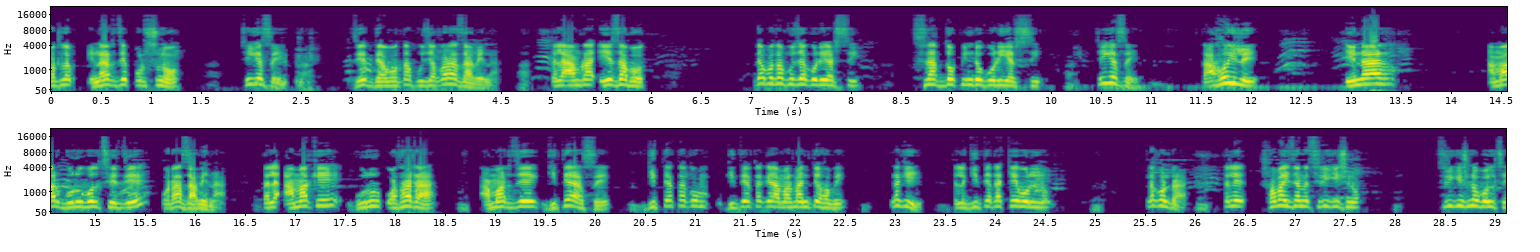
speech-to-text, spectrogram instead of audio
मतलब এনার যে প্রশ্ন ঠিক আছে যে দেবতা পূজা করা যাবে না হ্যাঁ। তাহলে আমরা এ যাবত দেবতা পূজা করি আসছি শ্রাদ্ধ পিণ্ড করি আসছি। হ্যাঁ। ঠিক আছে? তাহলে এনার আমার গুরু বলছে যে করা যাবে না। তাহলে আমাকে গুরুর কথাটা আমার যে গীতে আছে গীতাটাকে গীতাটাকে আমার মানতে হবে নাকি? তাহলে গীতাটা কে বলল? না কোনটা? তাহলে সবাই জানে শ্রীকৃষ্ণ। শ্রীকৃষ্ণ বলছে।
